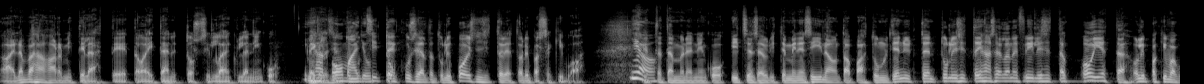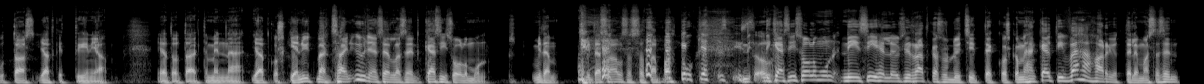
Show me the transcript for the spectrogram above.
aina vähän harmitti lähtee, että ei tämä nyt ole sillä kyllä niin kuin Ihan oma juttu. Sitten kun sieltä tuli pois, niin sitten oli, että olipas se kivaa. Joo. Että tämmöinen niin itsensä yrittäminen siinä on tapahtunut. Ja nyt tuli sitten ihan sellainen fiilis, että oi että, olipa kiva kun taas jatkettiin ja, ja tota, että mennään jatkoskin. Ja nyt mä sain yhden sellaisen käsisolmun mitä, mitä salsassa tapahtuu. käsisolmun. käsisolmun, niin siihen löysin ratkaisun nyt sitten, koska mehän käytiin vähän harjoittelemassa. Sen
